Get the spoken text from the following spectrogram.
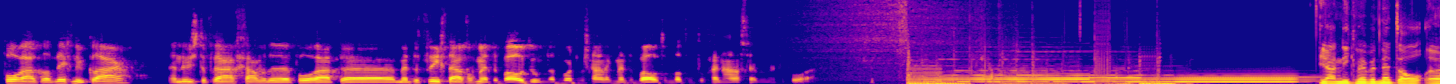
Voorraad dat ligt nu klaar. En nu is de vraag, gaan we de voorraad met het vliegtuig of met de boot doen? Dat wordt waarschijnlijk met de boot, omdat we toch geen haast hebben met de voorraad. Ja, Nick, we hebben het net al uh,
